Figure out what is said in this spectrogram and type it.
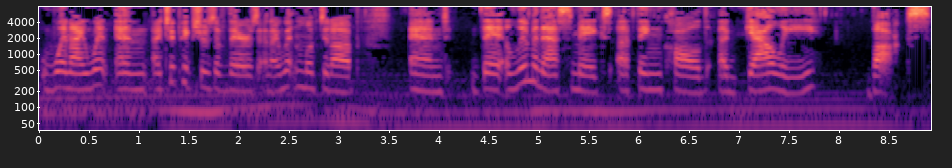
when I went and I took pictures of theirs and I went and looked it up, and the Aluminess makes a thing called a galley box.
